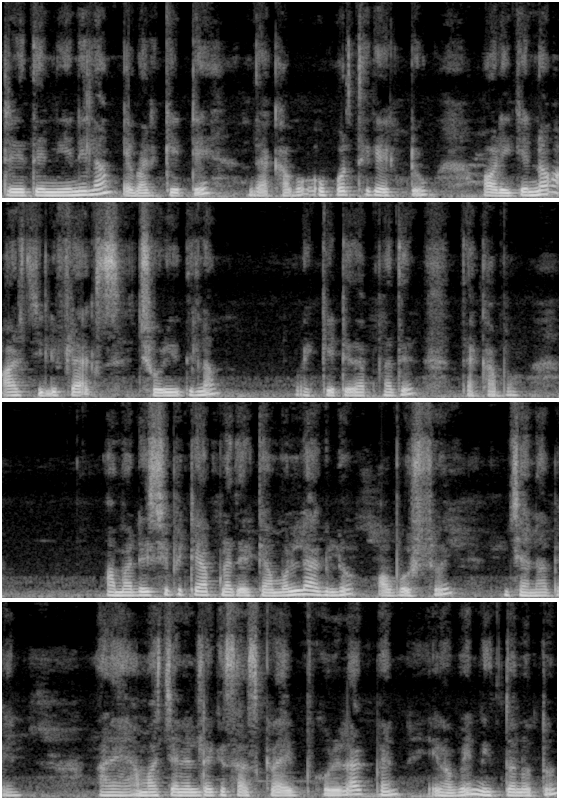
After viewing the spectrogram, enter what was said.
ট্রেতে নিয়ে নিলাম এবার কেটে দেখাবো। ওপর থেকে একটু অরিগেনো আর চিলি ফ্লেক্স ছড়িয়ে দিলাম এবার কেটে আপনাদের দেখাবো। আমার রেসিপিটি আপনাদের কেমন লাগল অবশ্যই জানাবেন। আর হ্যাঁ, আমার চ্যানেলটাকে সাবস্ক্রাইব করে রাখবেন এভাবে নিত্য নতুন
